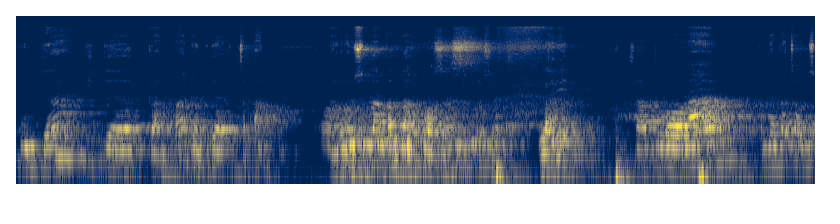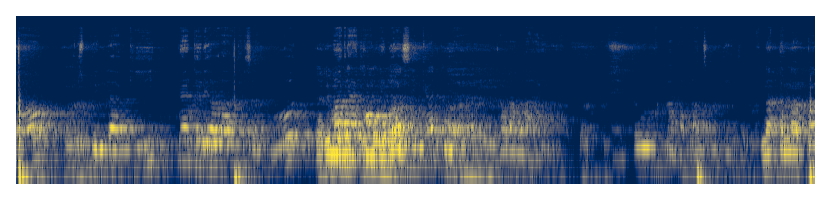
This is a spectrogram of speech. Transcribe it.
mudah, tidak gampang dan tidak cepat. Harus lambat laun, proses. proses. Jadi satu orang ternyata cocok, Hmm. terus beli lagi. Nah dari orang tersebut Dari ke merekomendasikan Iya, ya, iya. ke orang lain. Bagus. Nah, itu lambat laun seperti itu. Nah, kenapa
